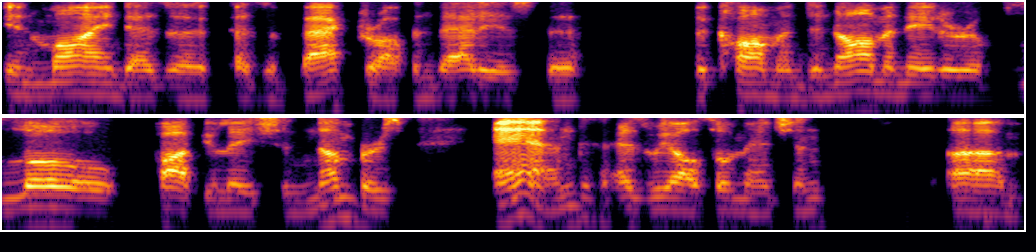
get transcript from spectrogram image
in mind as a as a backdrop, and that is the the common denominator of low population numbers, and as we also mentioned, um,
